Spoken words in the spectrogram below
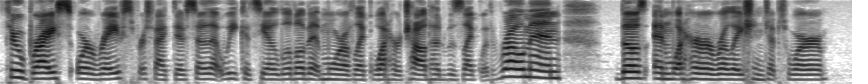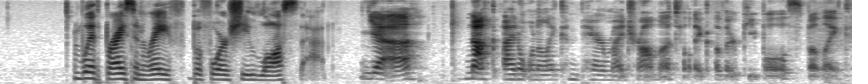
through Bryce or Rafe's perspective so that we could see a little bit more of like what her childhood was like with Roman, those and what her relationships were with Bryce and Rafe before she lost that. Yeah. Not I don't want to like compare my trauma to like other people's, but like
